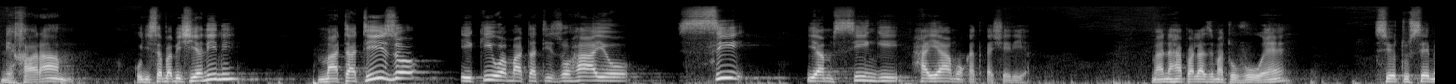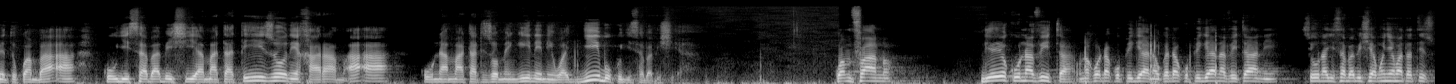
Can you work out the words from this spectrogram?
ni haramu. Kujisababishia nini? Matatizo, ikiwa matatizo hayo si ya msingi, hayamo katika sheria. Maana hapa lazima tuvue eh? Sio tuseme tu kwamba kujisababishia matatizo ni haramu. Aa, kuna matatizo mengine ni wajibu kujisababishia. Kwa mfano ndio hiyo, kuna vita, unakwenda kupigana. Ukaenda kupigana vitani, si unajisababishia mwenyewe matatizo?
